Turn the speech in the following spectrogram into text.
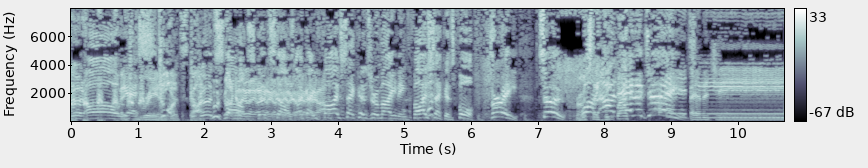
good. Oh, It's yes. really Come on. good stuff. Good starts, good starts. Okay, five seconds remaining. Five seconds. Four, three, two, one. take a deep And breath. energy!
